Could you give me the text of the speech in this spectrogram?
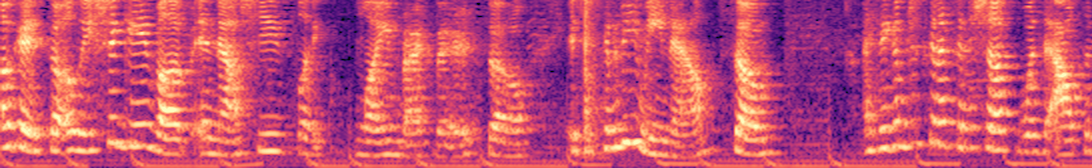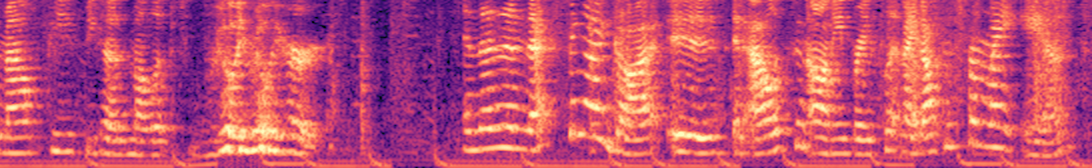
Okay, so Alicia gave up and now she's like lying back there, so it's just gonna be me now. So I think I'm just gonna finish up without the mouthpiece because my lips really, really hurt. And then the next thing I got is an Alex and Ani bracelet, and I got this from my aunt.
